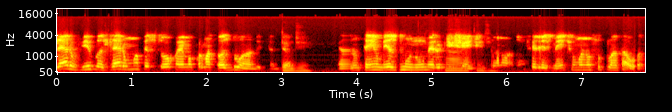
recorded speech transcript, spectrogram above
0,01 pessoa com hemocromatose doando, entendeu? Entendi. Eu não tenho o mesmo número de ah, gente, entendi. então, infelizmente, uma não suplanta a outra.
